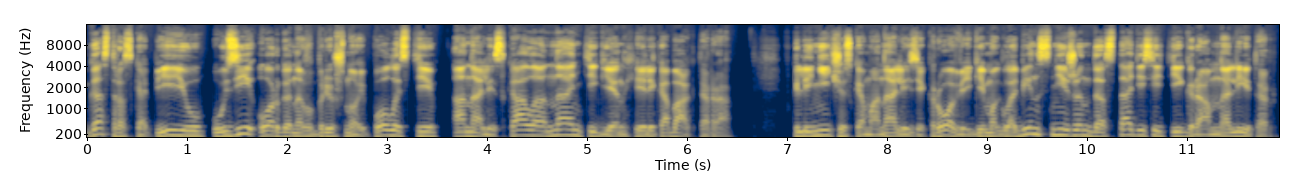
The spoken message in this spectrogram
гастроскопию, УЗИ органов брюшной полости, анализ кала на антиген хеликобактера клиническом анализе крови гемоглобин снижен до 110 грамм на литр,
